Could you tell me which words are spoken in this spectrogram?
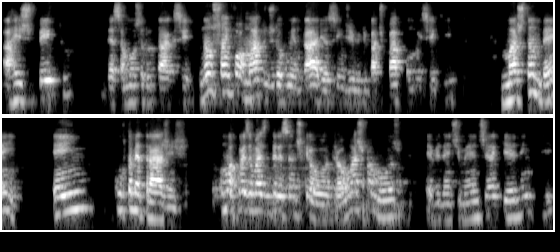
a respeito dessa moça do táxi, não só em formato de documentário, assim, de, de bate-papo como esse aqui, mas também em curta-metragens. Uma coisa mais interessante que a outra. O mais famoso, evidentemente, é aquele em que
